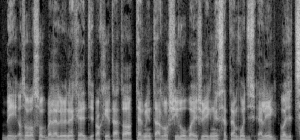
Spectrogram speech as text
B. Az oroszok belelőnek egy rakétát a terménytárló silóba, és végignézhetem, hogy elég, vagy C.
